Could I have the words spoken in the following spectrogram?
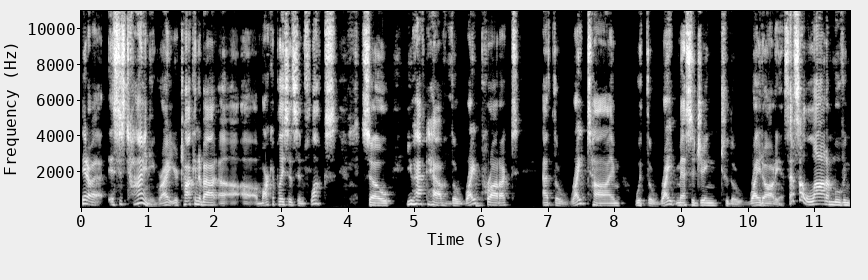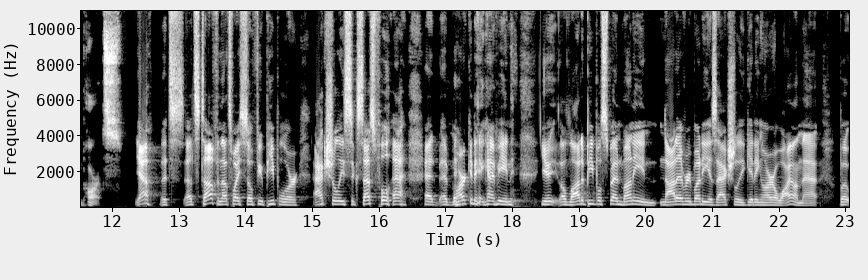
You know, it's just timing, right? You're talking about a, a, marketplace that's in flux. So you have to have the right product at the right time with the right messaging to the right audience. That's a lot of moving parts. Yeah, it's that's tough, and that's why so few people are actually successful at, at, at marketing. I mean, you, a lot of people spend money, and not everybody is actually getting ROI on that. But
